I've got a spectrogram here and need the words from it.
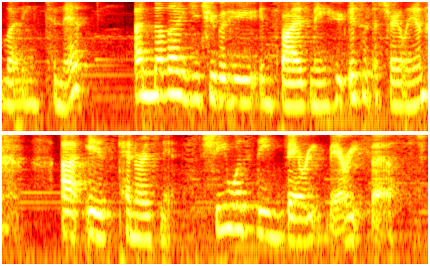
learning to knit. Another YouTuber who inspires me, who isn't Australian, uh, is Penrose Knits. She was the very, very first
